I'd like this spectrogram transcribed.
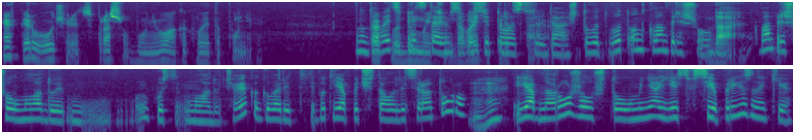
я в первую очередь спрашивал бы у него, а как вы это поняли? Ну, как давайте вы представим думаете? себе давайте ситуацию, представим. да, что вот, вот он к вам пришел. Да. К вам пришел молодой, ну, пусть молодой человек и говорит, вот я почитал литературу, угу. и я обнаружил, что у меня есть все признаки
